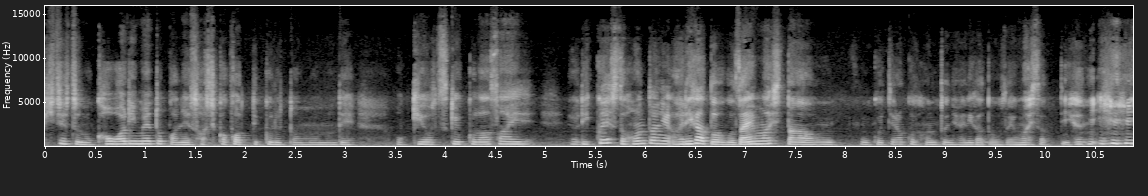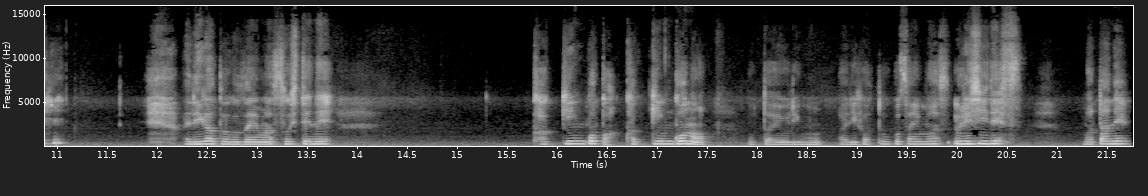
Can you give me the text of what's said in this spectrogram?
季節の変わり目とかね差し掛かってくると思うのでお気をつけください。リクエスト本当にありがとうございました。もうこちらこそ本当にありがとうございましたっていうね ありがとうございます。そしてね課金後か課金後のお便りもありがとうございます。嬉しいです。またね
